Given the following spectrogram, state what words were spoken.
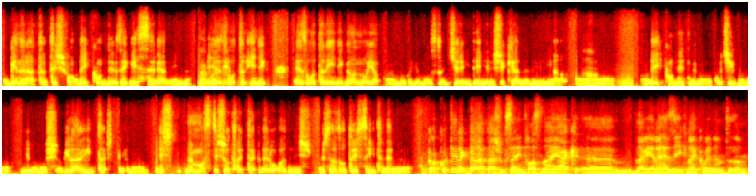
a generátort, és van légkondi az egész szerelvényben. Ugye ez volt a lényeg, ez volt a lényeg annó Japánban, hogy a mozdonycsere idejére se kell lelőni a, a, a légkondit, meg a kocsikban a villamos, a világítást például. És nem azt is ott hagyták lerohadni, és persze azóta is szétverve. akkor tényleg belátásuk szerint használják levélnehezéknek, vagy nem tudom.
